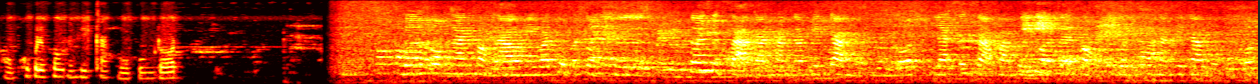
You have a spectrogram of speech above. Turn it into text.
ของผู้บริโภคน้ำพริกกากหมูปรุงรส ของเรามีวัตถุประสงค์คือ เพื่อศึกษาการทำน้ำพริกกากหมูปรุงรสและศึกษาความพึงพอใจของผู้บริโภคน้ำพริกกากหมูปรุงรส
